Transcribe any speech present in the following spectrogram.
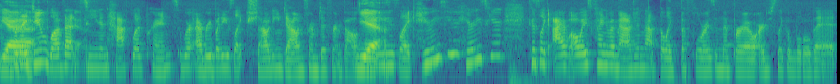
yeah, But I do love that yeah. scene in Half Blood Prince where everybody's like shouting down from different balconies, Yeah. like Harry's here, Harry's here. Because like I've always kind of imagined that the like the floors in the burrow are just like a little bit.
